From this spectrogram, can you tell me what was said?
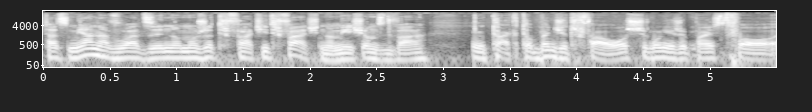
ta zmiana władzy no, może trwać i trwać. No, miesiąc, dwa. Tak, to będzie trwało, szczególnie, że państwo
